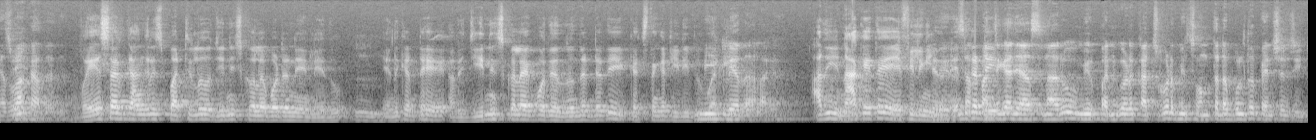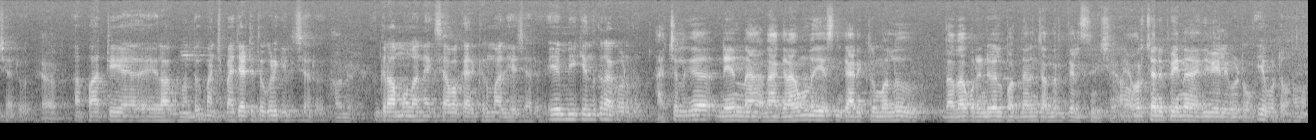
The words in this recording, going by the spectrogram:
నిజమా కాదు అది? వైఎస్ఆర్ కాంగ్రెస్ పార్టీలో జీర్ణించుకోలేకపోవడం ఏం లేదు. ఎందుకంటే అది జీర్ణించుకోలేకపోతే ఏంటంటే అది ఖచ్చితంగా టీడీపీ లేదా అలాగా? అది నాకైతే ఏ ఫీలింగ్ లేదు. ఎందుకంటే సర్పంచ్గా చేస్తున్నారు మీరు పని కూడా ఖర్చు కూడా మీరు సొంత డబ్బులతో పెన్షన్స్ ఇచ్చారు. ఆ పార్టీ రాకముందు మంచి మెజార్టీతో కూడా గెలిచారు. గ్రామంలో అనేక సేవా కార్యక్రమాలు చేశారు. ఏ మీకు ఎందుకు రాకూడదు? యాక్చువల్గా నేను నా నా గ్రామంలో చేసిన కార్యక్రమాలు దాదాపు రెండు వేల పద్నాలుగు నుంచి అందరికీ తెలిసిన విషయం. ఎవరు చనిపోయినా ఐదు వేలు ఇవ్వడం ఇవ్వటం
